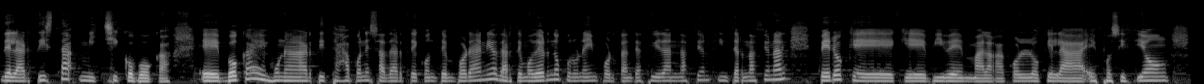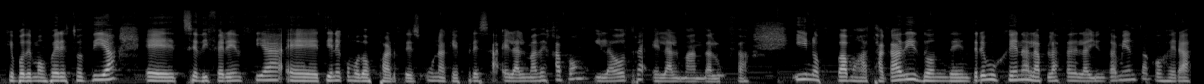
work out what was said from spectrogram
del artista Michiko Boca. Eh, Boca es una artista japonesa de arte contemporáneo, de arte moderno, con una importante actividad internacional, pero que, vive en Málaga, con lo que la exposición que podemos ver estos días eh, se diferencia, eh, tiene como dos partes, una que expresa el alma de Japón y la otra el alma andaluza. Y nos vamos a hasta Cádiz, donde en Trebujena, la plaza del Ayuntamiento, acogerá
